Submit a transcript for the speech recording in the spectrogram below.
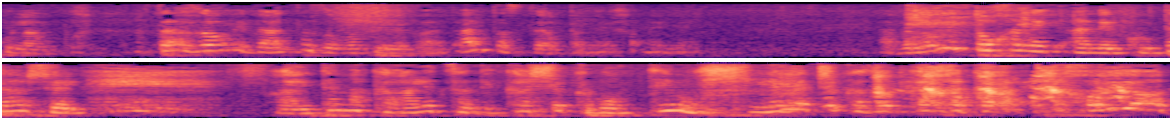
כולם. תעזור לי ואל תעזוב אותי לבד, אל תסתר פניך ממני. אבל לא מתוך הנקודה של, ראיתם מה קרה לצדיקה שכמותי מושלמת שכזאת ככה קרה? איך יכול להיות?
